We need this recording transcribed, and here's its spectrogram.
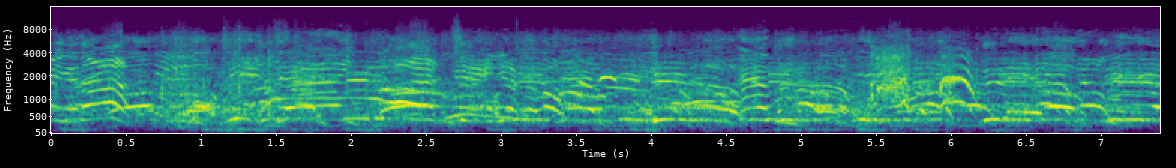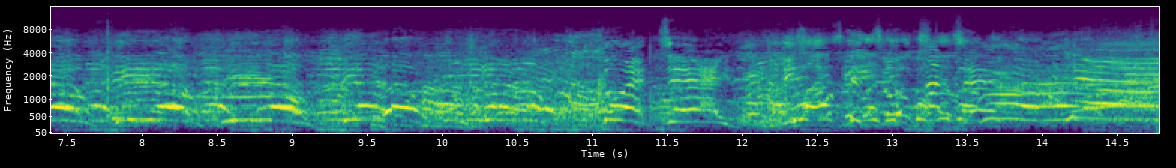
it, you know? Go ahead, Dane, you come on. Go ahead, Dane. He's asking to That's it. Yeah!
